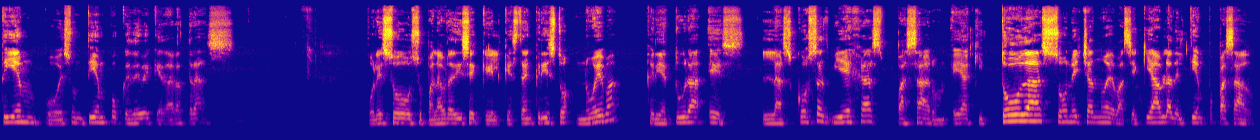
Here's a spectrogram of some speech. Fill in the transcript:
tiempo, es un tiempo que debe quedar atrás. Por eso su palabra dice que el que está en Cristo, nueva criatura es. Las cosas viejas pasaron, he aquí, todas son hechas nuevas. Y aquí habla del tiempo pasado.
